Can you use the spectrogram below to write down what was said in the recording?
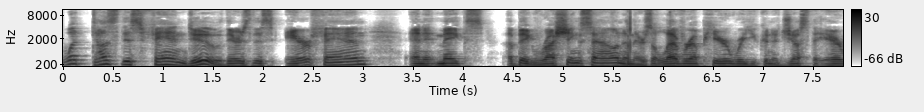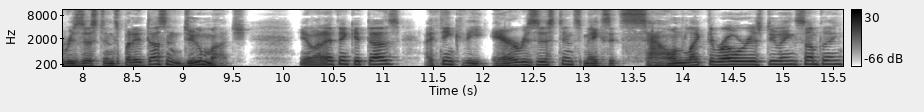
What does this fan do? There's this air fan and it makes a big rushing sound and there's a lever up here where you can adjust the air resistance, but it doesn't do much. You know what I think it does? I think the air resistance makes it sound like the rower is doing something.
